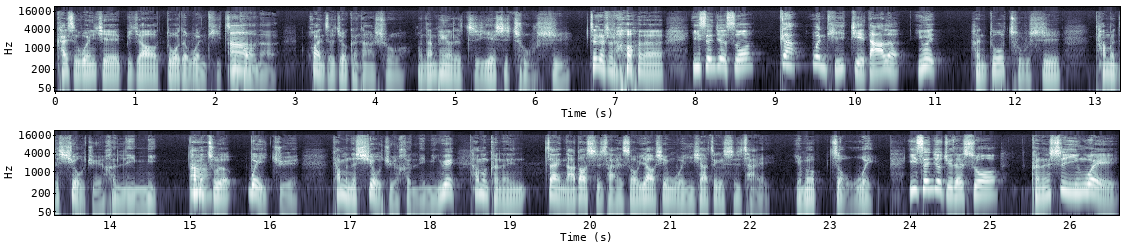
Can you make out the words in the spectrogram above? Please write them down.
开始问一些比较多的问题之后呢，嗯、患者就跟他说：“我男朋友的职业是厨师。”这个时候呢，医生就说：“嘎，问题解答了，因为。”很多厨师他们的嗅觉很灵敏，他们除了味觉，嗯、他们的嗅觉很灵敏，因为他们可能在拿到食材的时候要先闻一下这个食材有没有走味。医生就觉得说，可能是因为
